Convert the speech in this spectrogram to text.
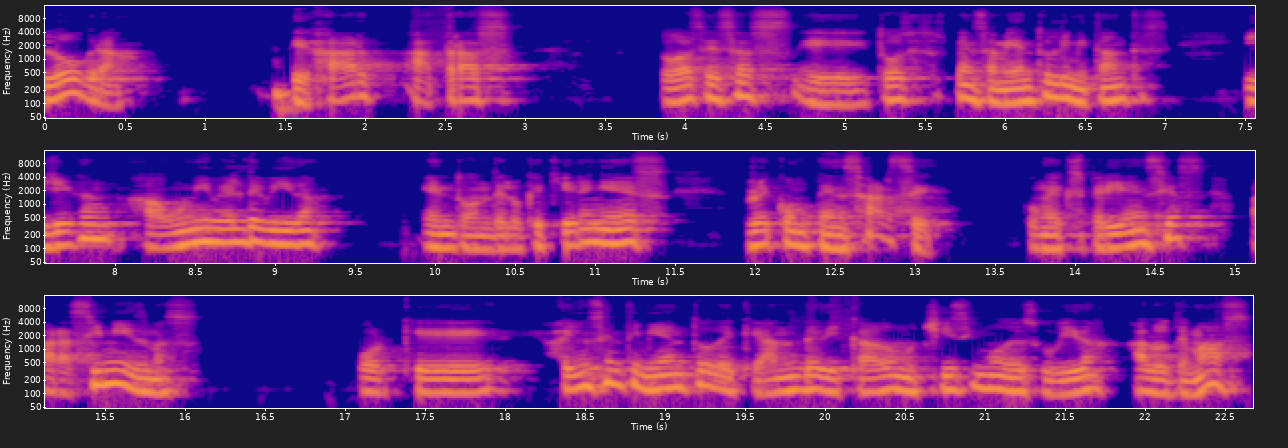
logra dejar atrás todas esas, eh, todos esos pensamientos limitantes y llegan a un nivel de vida en donde lo que quieren es recompensarse con experiencias para sí mismas, porque hay un sentimiento de que han dedicado muchísimo de su vida a los demás,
